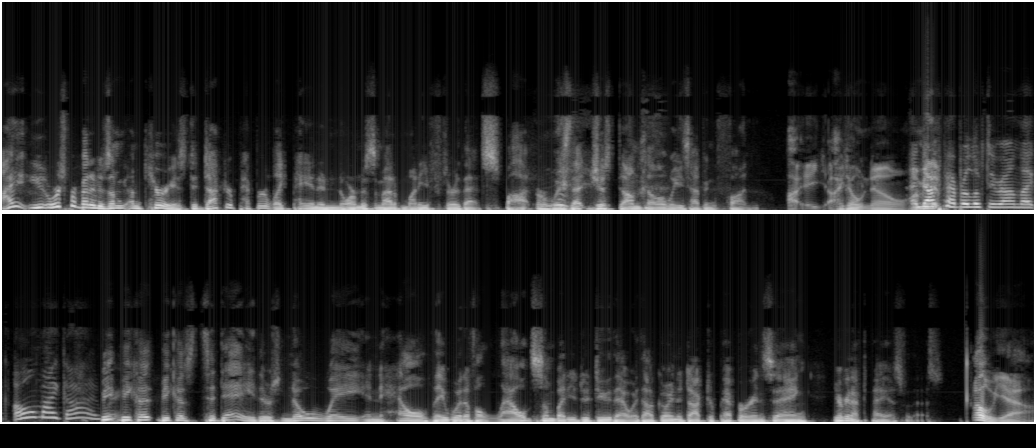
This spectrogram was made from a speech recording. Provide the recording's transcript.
I you, worse for benefits. I'm I'm curious. Did Dr Pepper like pay an enormous amount of money for that spot, or was that just Dom DeLuise having fun? I I don't know. I And mean, Dr Pepper looked around like, oh my god. Be, because because today there's no way in hell they would have allowed somebody to do that without going to Dr Pepper and saying you're gonna have to pay us for this. Oh yeah,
